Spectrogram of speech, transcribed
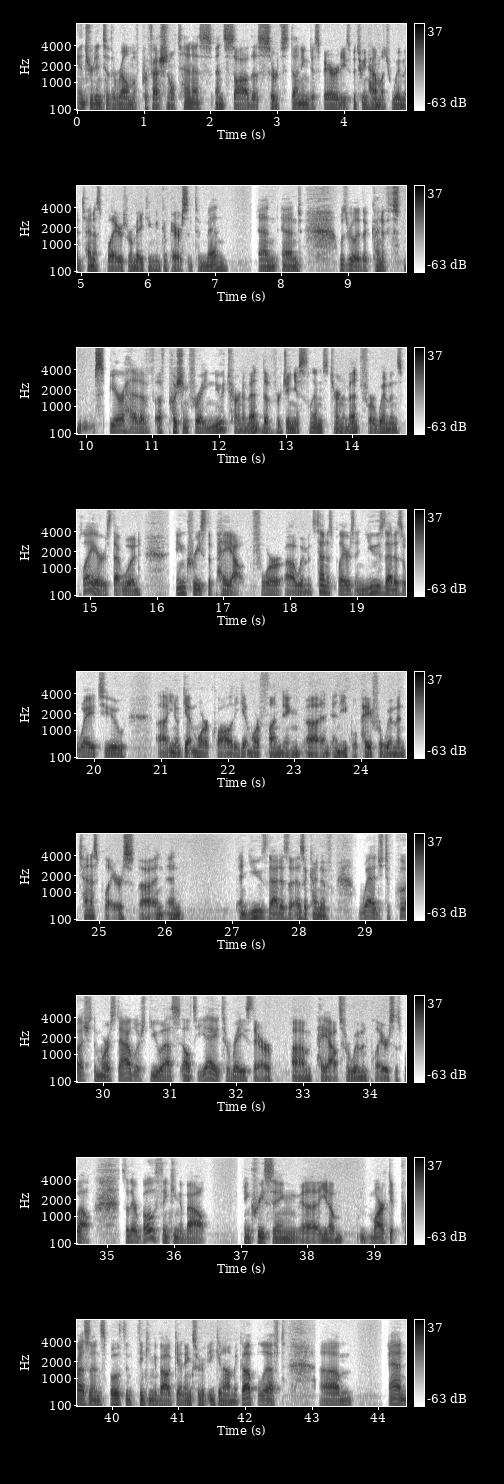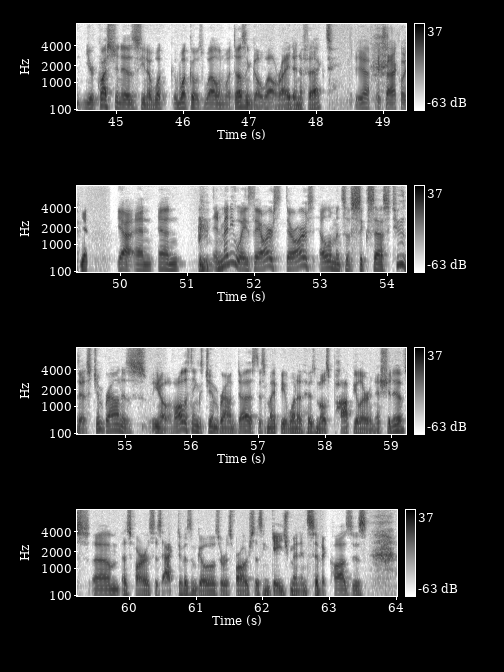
entered into the realm of professional tennis and saw the sort of stunning disparities between how much women tennis players were making in comparison to men and and was really the kind of spearhead of, of pushing for a new tournament, the Virginia Slims tournament for women's players that would increase the payout for uh, women's tennis players and use that as a way to uh, you know get more equality, get more funding, uh, and, and, equal pay for women tennis players, uh, and and and use that as a, as a kind of wedge to push the more established U.S. LTA to raise their um, payouts for women players as well. So they're both thinking about increasing, uh, you know, market presence, both in thinking about getting sort of economic uplift. Um, and your question is, you know, what what goes well and what doesn't go well, right? In effect. Yeah, exactly. Yeah, yeah, and and in many ways, there are there are elements of success to this. Jim Brown is, you know, of all the things Jim Brown does, this might be one of his most popular initiatives um, as far as his activism goes, or as far as his engagement in civic causes.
